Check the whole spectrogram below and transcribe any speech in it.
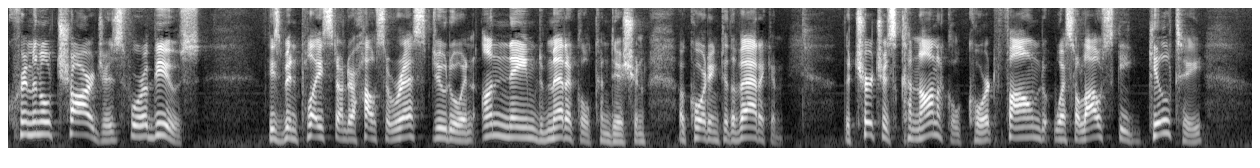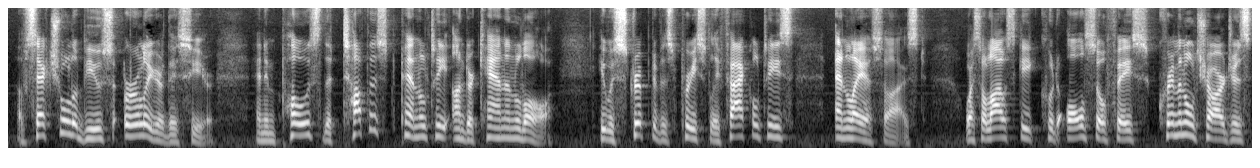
criminal charges for abuse. He's been placed under house arrest due to an unnamed medical condition, according to the Vatican. The Church's canonical court found Wesolowski guilty of sexual abuse earlier this year and imposed the toughest penalty under canon law. He was stripped of his priestly faculties and laicized. Wesolowski could also face criminal charges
